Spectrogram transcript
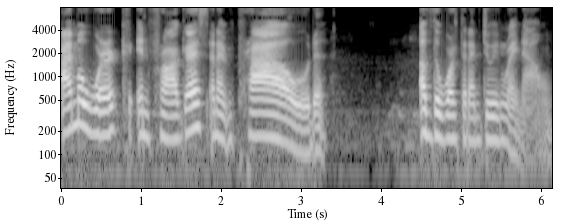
I'm a work in progress and I'm proud of the work that I'm doing right now.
